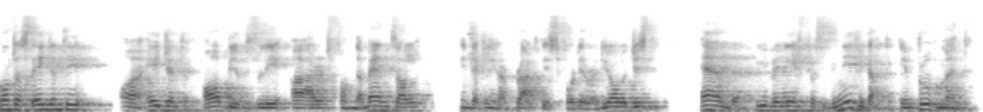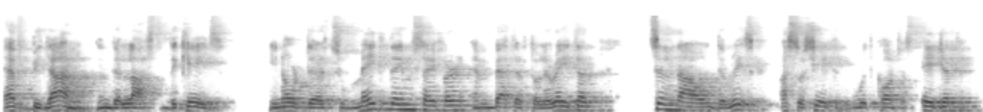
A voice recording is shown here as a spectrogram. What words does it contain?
Contrast agent, uh, agent obviously are fundamental in the clinical practice for the radiologist and even if significant improvement have been done in the last decades in order to make them safer and better tolerated, till now the risk associated with contrast agent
